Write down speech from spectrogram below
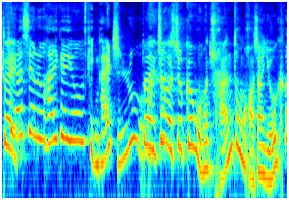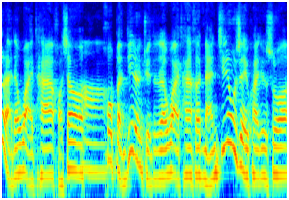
这条线路还可以用品牌植入。对，这个就跟我们传统好像游客来的外滩，好像或本地人觉得的外滩和南京路这一块，就是说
